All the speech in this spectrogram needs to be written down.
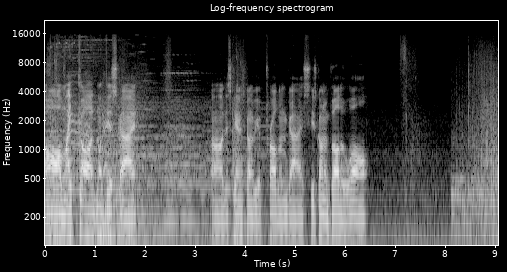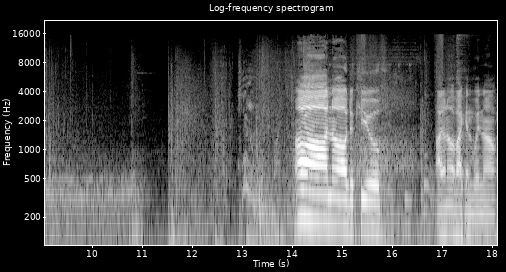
Oh my god, not this guy. Oh, this game is gonna be a problem, guys. He's gonna build a wall. Oh no, the cube. I don't know if I can win now.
